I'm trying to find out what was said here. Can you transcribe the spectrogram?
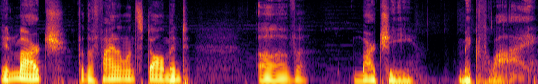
in March for the final installment of Marchy McFly.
